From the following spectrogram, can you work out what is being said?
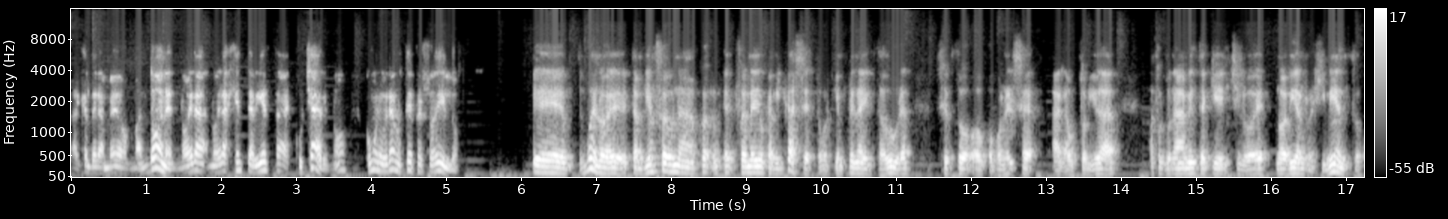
alcaldes eran medio mandones, no era, no era gente abierta a escuchar, ¿no? ¿Cómo lograron ustedes persuadirlo? Eh, bueno, eh, también fue, una, eh, fue medio kamikaze esto, porque en plena dictadura, ¿cierto? oponerse a la autoridad. Afortunadamente aquí en Chiloé no había el regimiento.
